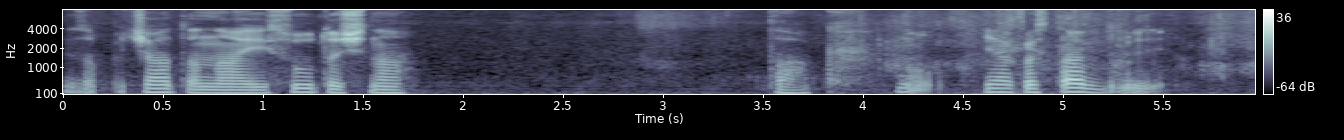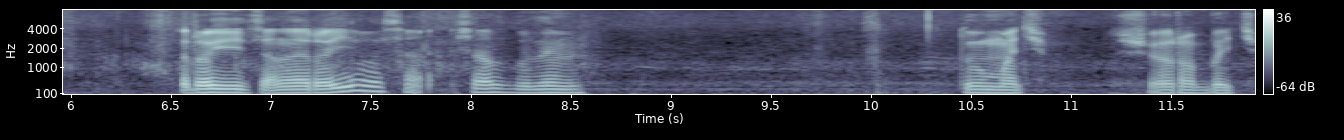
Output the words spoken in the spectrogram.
Запечатана і суточна. Так, ну, якось так, друзі. Роїться, не роїлося. Зараз будемо думати, що робити.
